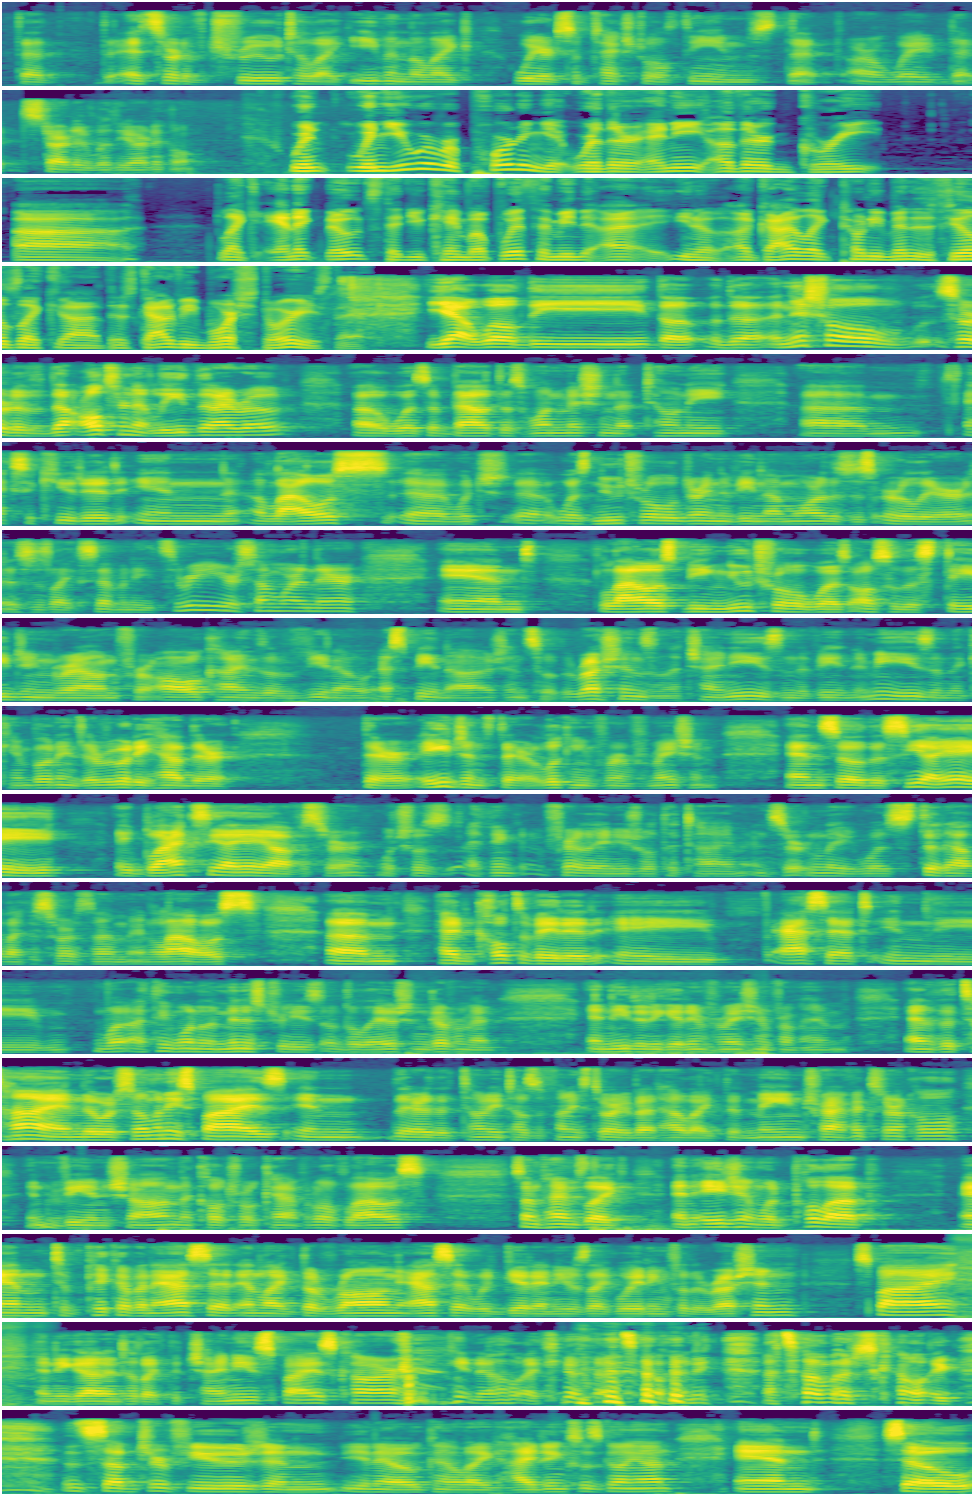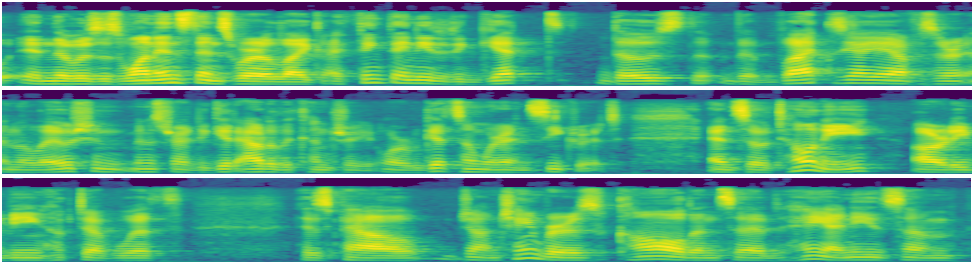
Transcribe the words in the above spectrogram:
that it's sort of true to like even the like weird subtextual themes that are way that started with the article. When when you were reporting it, were there any other great uh like anecdotes that you came up with? I mean, I, you know, a guy like Tony Bennett feels like uh, there's got to be more stories there. Yeah, well, the the the initial sort of the alternate lead that I wrote uh, was about this one mission that Tony um, executed in Laos, uh, which uh, was neutral during the Vietnam War. This is earlier. This is like 73 or somewhere in there. And Laos being neutral was also the staging ground for all kinds of, you know, espionage. And so the Russians and the Chinese and the Vietnamese and the Cambodians, everybody had their their agents there looking for information. And so the CIA a black CIA officer, which was, I think, fairly unusual at the time, and certainly was stood out like a sore thumb in Laos, um, had cultivated a asset in the, I think, one of the ministries of the Laotian government, and needed to get information from him. And at the time, there were so many spies in there that Tony tells a funny story about how, like, the main traffic circle in Vientiane, the cultural capital of Laos, sometimes like an agent would pull up and to pick up an asset and like the wrong asset would get in. He was like waiting for the Russian spy and he got into like the Chinese spy's car, you know, like that's how many, that's how much kind of like subterfuge and, you know, kind of like hijinks was going on. And so, and there was this one instance where like, I think they needed to get those, the, the black CIA officer and the Laotian minister had to get out of the country or get somewhere in secret. And so Tony, already being hooked up with his pal John Chambers, called and said, Hey, I need some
